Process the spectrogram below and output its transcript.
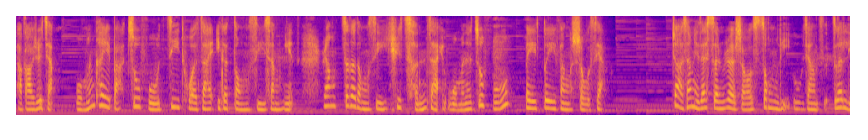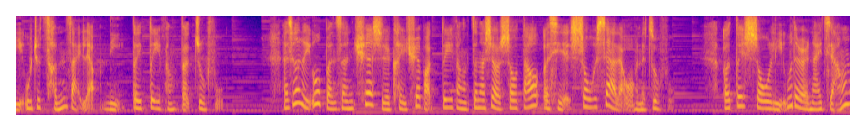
老高就讲。我们可以把祝福寄托在一个东西上面，让这个东西去承载我们的祝福，被对方收下。就好像你在生日的时候送礼物这样子，这个礼物就承载了你对对方的祝福。那这个礼物本身确实可以确保对方真的是有收到，而且收下了我们的祝福。而对收礼物的人来讲，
